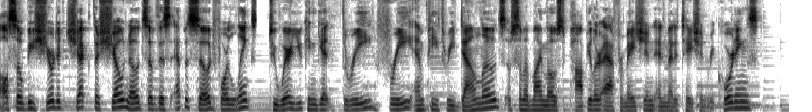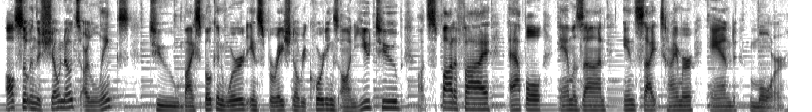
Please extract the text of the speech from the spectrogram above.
Also, be sure to check the show notes of this episode for links to where you can get three free MP3 downloads of some of my most popular affirmation and meditation recordings. Also, in the show notes are links to my spoken word inspirational recordings on YouTube, on Spotify, Apple, Amazon, Insight Timer, and more.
